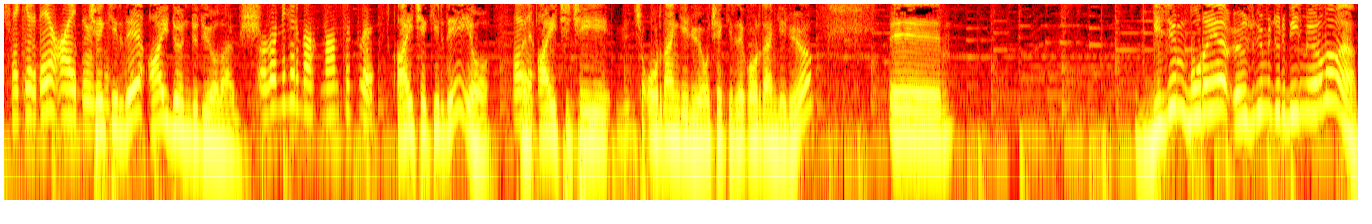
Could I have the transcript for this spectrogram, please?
Çekirdeğe ay döndü. Çekirdeğe ay döndü diyorlarmış. Olabilir bak mantıklı. Ay çekirdeği ya o. Hani Evet. ay çiçeği oradan geliyor o çekirdek oradan geliyor. Ee, bizim buraya özgü müdür bilmiyorum ama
